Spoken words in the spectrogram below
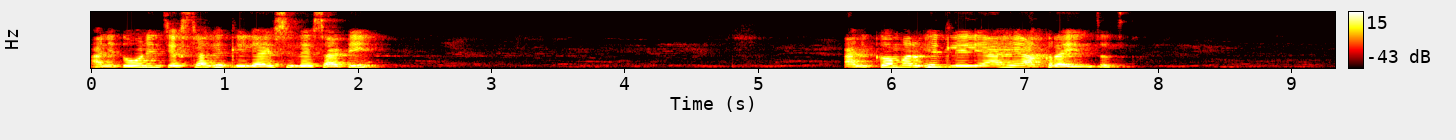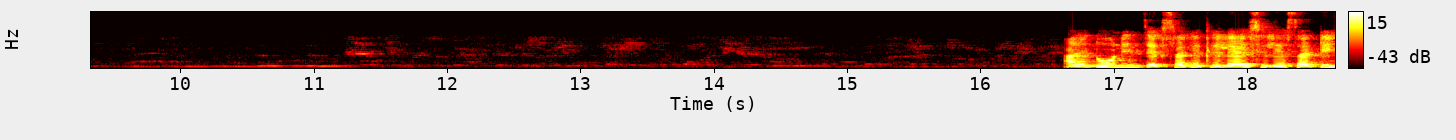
आणि दोन इंच एक्स्ट्रा घेतलेली आहे शिलाईसाठी आणि कमर घेतलेली आहे अकरा इंचच. आणि दोन इंच एक्स्ट्रा घेतलेले आहे शिलेसाठी.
